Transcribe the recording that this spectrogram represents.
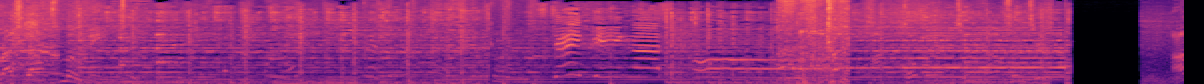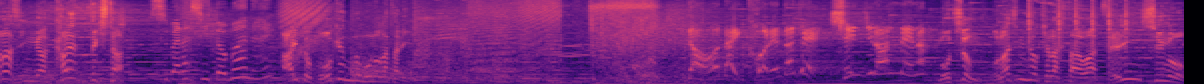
Rugrats movie. が帰ってきた。素晴らしいと思わない？愛と冒険の物語。どうだい？これだぜ！信じらんねえな！もちろんおなじみのキャラクターは全員集合。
